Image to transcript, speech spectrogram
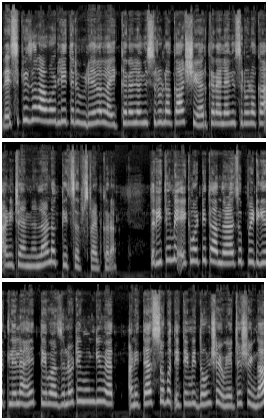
रेसिपी जर आवडली तर व्हिडिओला लाईक करायला विसरू नका शेअर करायला विसरू नका आणि चॅनलला नक्कीच सबस्क्राईब करा. तर इथे मी एक वाटी तांदळाचं पीठ घेतलेलं आहे ते बाजूला ठेवून घेऊयात आणि त्याचसोबत इथे मी दोन शेवग्याच्या शेंगा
